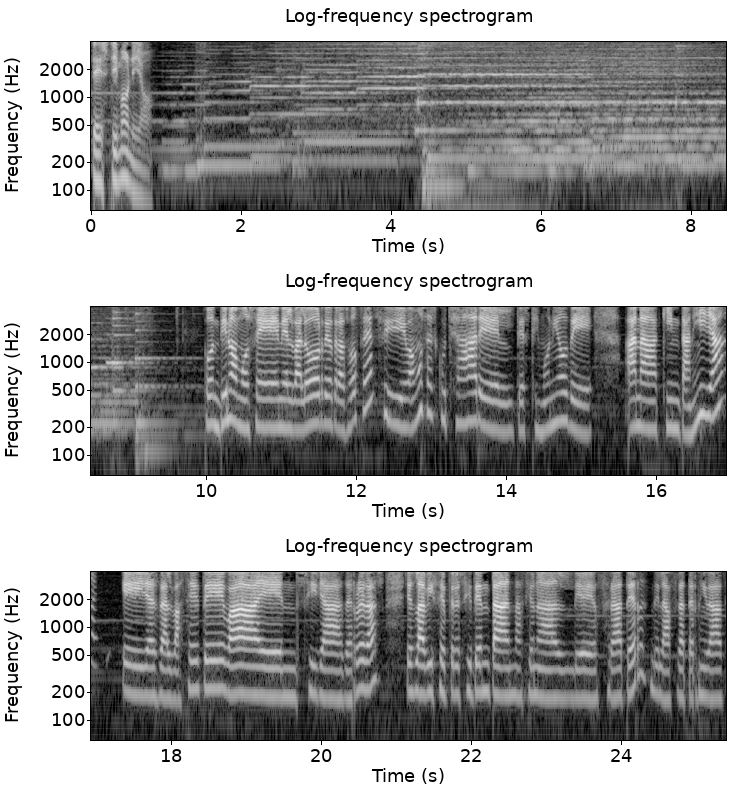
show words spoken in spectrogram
Testimonio. Continuamos en el valor de otras voces y vamos a escuchar el testimonio de Ana Quintanilla. Ella es de Albacete, va en silla de ruedas, es la vicepresidenta nacional de Frater, de la Fraternidad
